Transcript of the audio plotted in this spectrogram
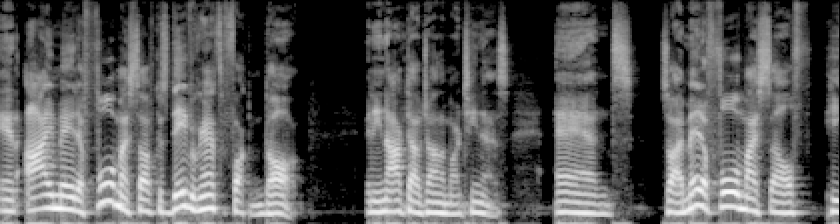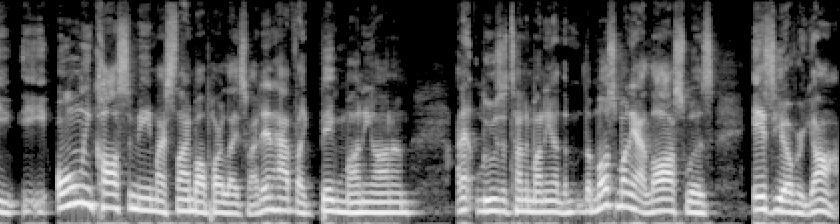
And I made a fool of myself because Davey Grant's a fucking dog. And he knocked out Jonathan Martinez. And so I made a fool of myself. He he only costed me my slime ball parlay. So I didn't have like big money on him. I didn't lose a ton of money on them. The most money I lost was Izzy over Jan.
